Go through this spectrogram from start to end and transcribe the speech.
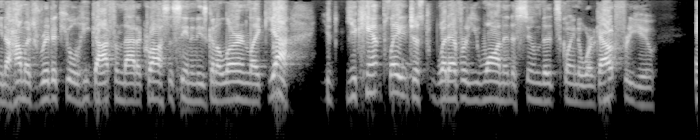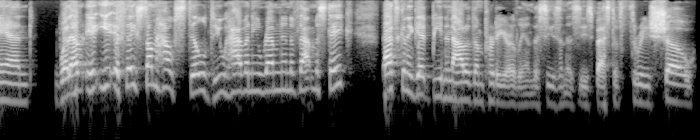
you know, how much ridicule he got from that across the scene, and he's going to learn like, yeah, you you can't play just whatever you want and assume that it's going to work out for you. And whatever if they somehow still do have any remnant of that mistake that's going to get beaten out of them pretty early in the season as these best of threes show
